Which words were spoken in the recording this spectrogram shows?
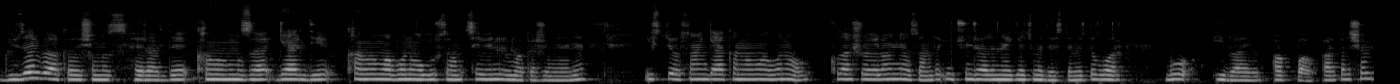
güzel bir arkadaşımız herhalde. Kanalımıza geldi. Kanalıma abone olursan sevinirim arkadaşım yani. İstiyorsan gel kanalıma abone ol. Clash Royale oynuyorsan da 3. arenaya geçme destemizde var. Bu İbrahim Akbal arkadaşım.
